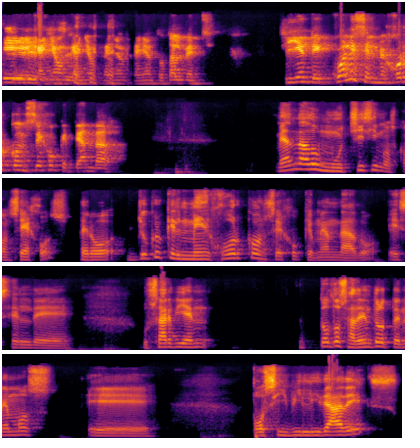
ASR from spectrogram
Sí, cañón, cañón, cañón, cañón, totalmente. Siguiente, ¿cuál es el mejor consejo que te han dado? Me han dado muchísimos consejos, pero yo creo que el mejor consejo que me han dado es el de usar bien. Todos adentro tenemos eh, posibilidades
